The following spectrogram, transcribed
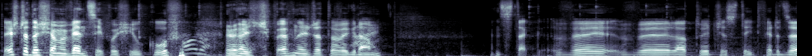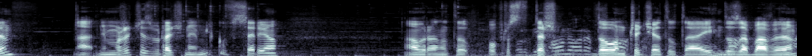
to jeszcze dosiamy więcej posiłków, żeby mieć pewność, że to wygram. Więc tak, wy wylatujecie z tej twierdzy. A, nie możecie zbrać najemników? Serio? Dobra, no to po prostu też dołączycie tutaj do zabawy.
